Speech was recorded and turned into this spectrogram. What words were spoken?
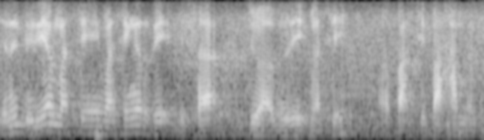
jadi dia masih masih ngerti bisa jual beli masih pasti paham gitu.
